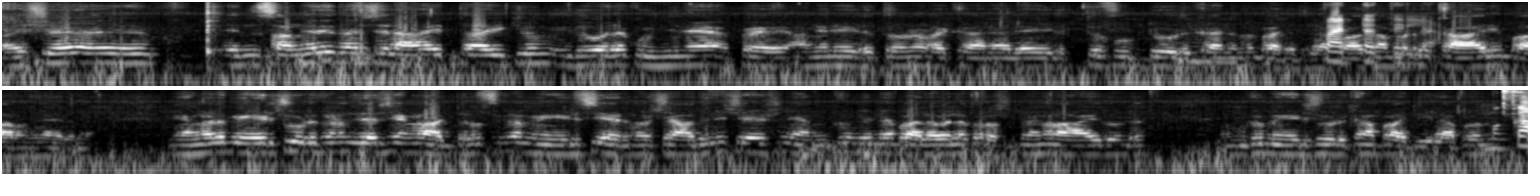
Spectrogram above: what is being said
പക്ഷേ സംഗതി എന്ന് വെച്ചാൽ ആ ഇത്തായിക്കും ഇതുപോലെ കുഞ്ഞിനെ അങ്ങനെ എടുത്തോണ്ട് നടക്കാനോ അല്ലെ എടുത്ത് ഫുഡ് കൊടുക്കാനൊന്നും പറ്റത്തില്ല. അപ്പൊ നമ്മളൊരു കാര്യം പറഞ്ഞായിരുന്നു. ഞങ്ങൾ മേടിച്ചു കൊടുക്കണം എന്ന് വിചാരിച്ച് ഞങ്ങൾ അഡ്രസ്സൊക്കെ മേടിച്ചായിരുന്നു. പക്ഷെ അതിനുശേഷം ഞങ്ങൾക്ക് പിന്നെ പല പല പ്രശ്നങ്ങളായതുകൊണ്ട് നമുക്ക് മേടിച്ചു കൊടുക്കാൻ പറ്റിയില്ല. അപ്പൊ നമുക്ക്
